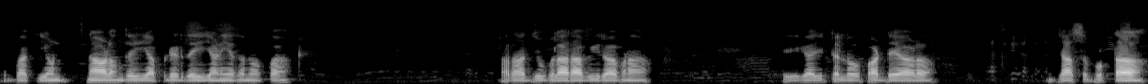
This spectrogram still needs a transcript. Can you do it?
ਬਾਕੀ ਹੁਣ ਨਾਲ ਹੁੰਦੇ ਜੀ ਅਪਡੇਟ ਦੇਈ ਜਾਣੀ ਆ ਤੁਹਾਨੂੰ ਆਪਾਂ। ਰਾਜੂ ਬੁਲਾਰਾ ਵੀਰ ਆਪਣਾ। ਠੀਕ ਆ ਜੀ, ਢੱਲੋ ਭਾਡੇ ਵਾਲਾ। ਜਸ ਪੁੱਟਾ।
